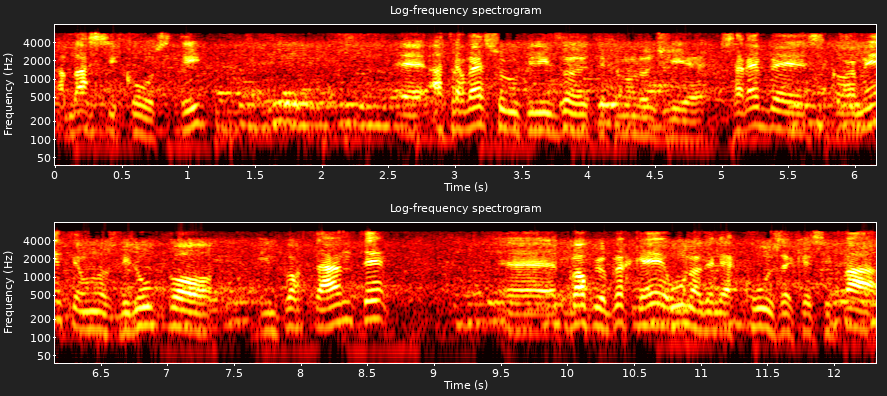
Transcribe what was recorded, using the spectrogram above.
a bassi costi eh, attraverso l'utilizzo delle tecnologie. Sarebbe sicuramente uno sviluppo importante eh, proprio perché una delle accuse che si fa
